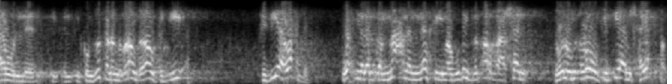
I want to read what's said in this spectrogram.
أو ال ال الكمبيوتر لما بيقراهم بيقراهم في دقيقة. في دقيقة واحدة. وإحنا لو جمعنا الناس اللي موجودين في الأرض عشان نقول لهم اقروهم في دقيقة مش هيحصل.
